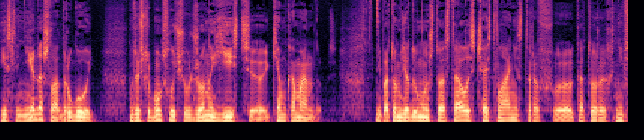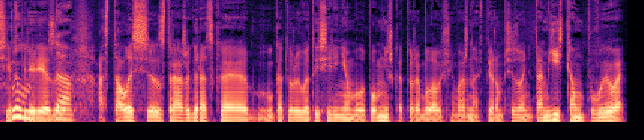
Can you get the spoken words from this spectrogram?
Если не дошла, другой. Ну, то есть в любом случае у Джона есть э, кем командовать. И потом, я думаю, что осталась часть Ланнистеров, э, которых не всех ну, перерезали. Да. Осталась э, Стража городская, которой в этой серии не было, помнишь, которая была очень важна в первом сезоне. Там есть кому повоевать.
